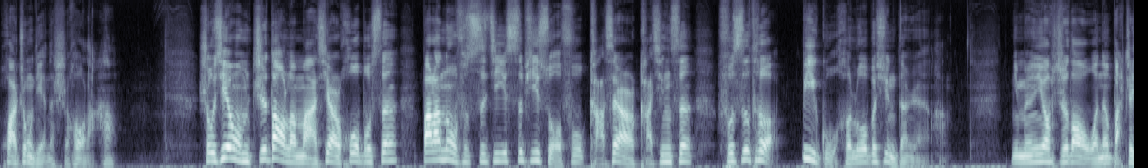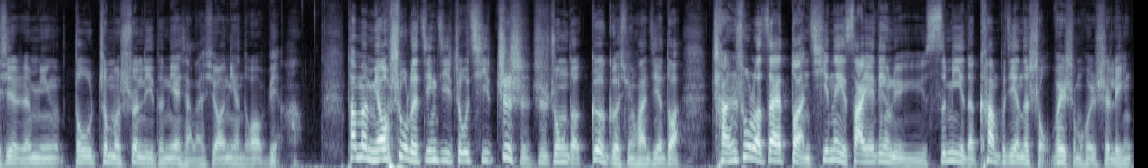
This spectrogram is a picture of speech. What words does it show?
画重点的时候了哈。首先，我们知道了马歇尔·霍布森、巴拉诺夫斯基、斯皮索夫、卡塞尔、卡钦森、福斯特、辟谷和罗伯逊等人哈。你们要知道，我能把这些人名都这么顺利的念下来，需要念多少遍哈？他们描述了经济周期至始至终的各个循环阶段，阐述了在短期内萨耶定律与斯密的看不见的手为什么会是零，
